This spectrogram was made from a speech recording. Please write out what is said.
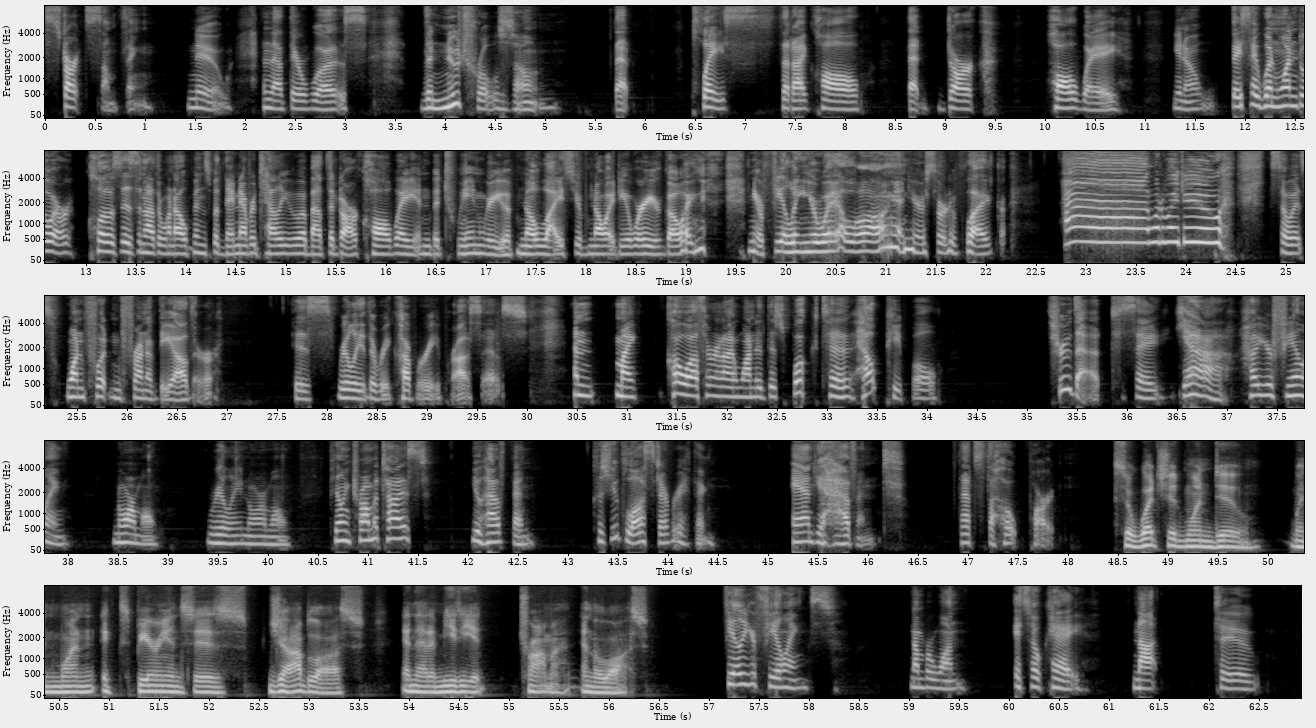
start something new, and that there was the neutral zone, that place that I call that dark hallway. You know, they say when one door closes, another one opens, but they never tell you about the dark hallway in between where you have no lights, you have no idea where you're going, and you're feeling your way along, and you're sort of like, ah, what do I do? So it's one foot in front of the other is really the recovery process. And my co author and I wanted this book to help people through that to say, yeah, how you're feeling, normal, really normal. Feeling traumatized? You have been because you've lost everything and you haven't. That's the hope part. So, what should one do when one experiences job loss and that immediate trauma and the loss? Feel your feelings. Number one, it's okay not to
